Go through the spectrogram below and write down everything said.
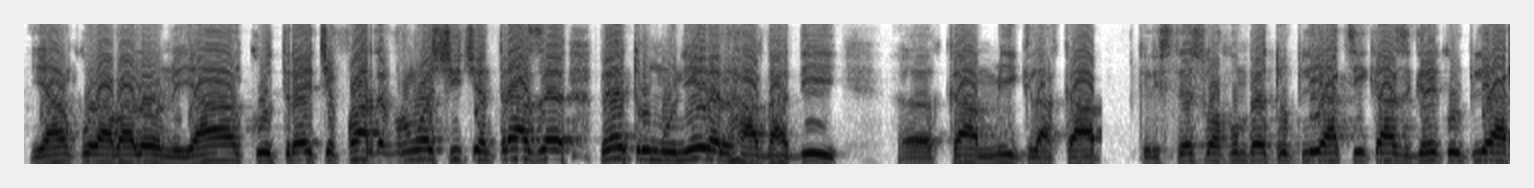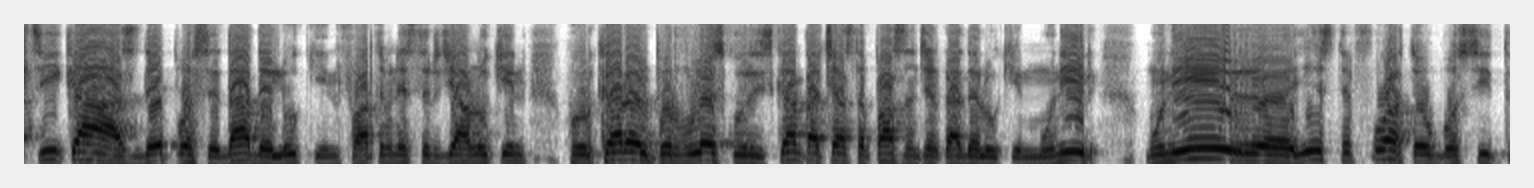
Iancu la balon, Iancu trece foarte frumos și centrează pentru Munir El Hadadi, uh, ca mic la cap. Cristescu acum pentru Pliațicas, grecul Pliațicas, deposedat de Lukin, foarte bine Sârgian Lukin, urcarea lui Pârvulescu, riscant această pasă încercat de Lukin, Munir, Munir este foarte obosit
